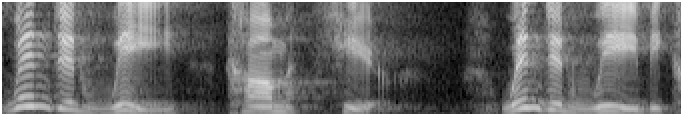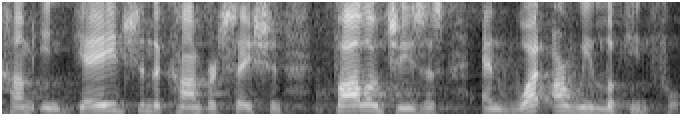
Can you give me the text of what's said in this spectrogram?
when did we come here? When did we become engaged in the conversation, follow Jesus, and what are we looking for?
